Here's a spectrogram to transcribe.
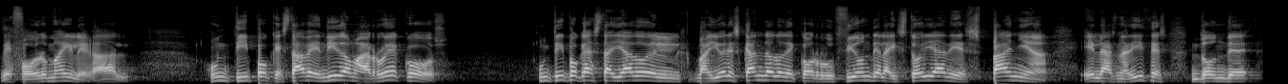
de forma ilegal. Un tipo que está vendido a Marruecos. Un tipo que ha estallado el mayor escándalo de corrupción de la historia de España en las narices, donde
